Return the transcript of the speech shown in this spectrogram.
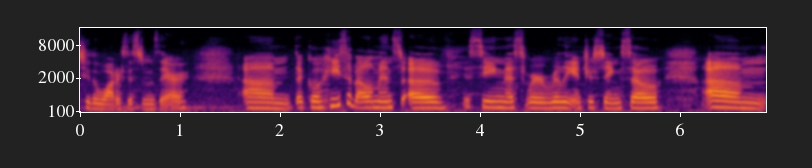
to the water systems there. Um, the cohesive elements of seeing this were really interesting. So, um,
